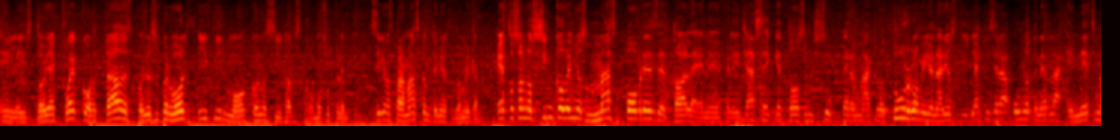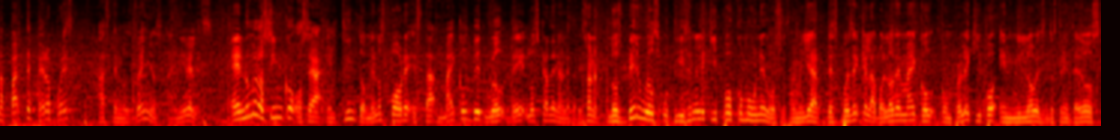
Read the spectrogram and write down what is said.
en la historia. Fue cortado después del Super Bowl y firmó con los Seahawks como suplente. Síguenos para más contenido de fútbol americano. Estos son los 5 dueños más pobres de toda la NFL. Ya sé que todos son super macro turbo millonarios y ya quisiera uno tener la enésima parte, pero pues hasta en los dueños hay niveles. El número 5, o sea, el quinto menos pobre, está Michael Bidwill de los Cardenales de Arizona. Los Bidwills utilizan el equipo como un negocio familiar, después de que el abuelo de Michael compró el equipo en 1932.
